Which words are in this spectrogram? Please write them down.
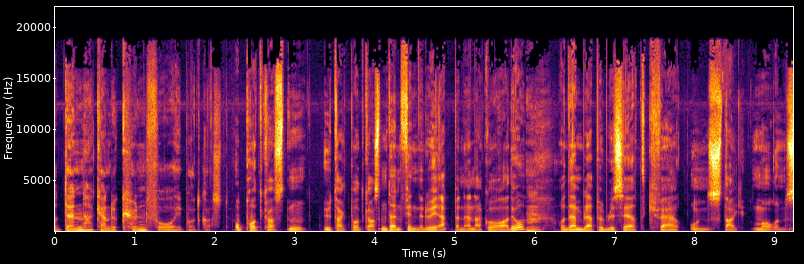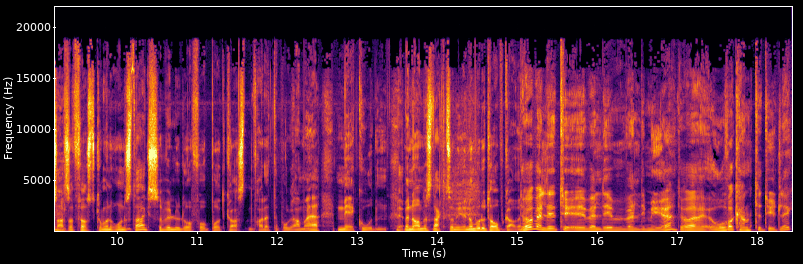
Og den kan du kun få i podkast. Og podkasten, Utakt-podkasten, den finner du i appen NRK Radio, og den blir publisert hver onsdag morgen. Så altså førstkommende onsdag så vil du da få podkasten fra dette programmet her med koden. Men nå har vi snakket så mye, nå må du ta oppgaven. Det var veldig, veldig, veldig mye. Det var overkant tydelig.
